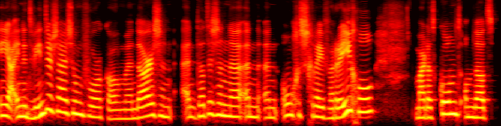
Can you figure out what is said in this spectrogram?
ja, in het winterseizoen voorkomen. En, daar is een, en dat is een, eh, een, een ongeschreven regel. Maar dat komt omdat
